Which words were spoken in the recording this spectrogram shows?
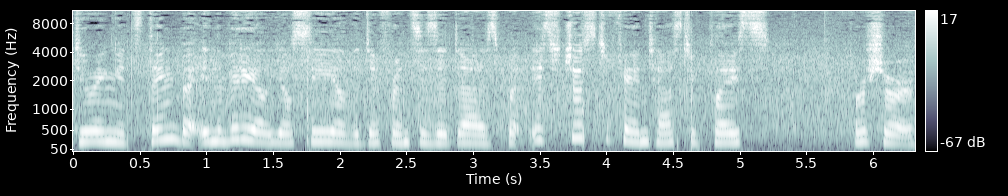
doing its thing but in the video you'll see all the differences it does but it's just a fantastic place for sure.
